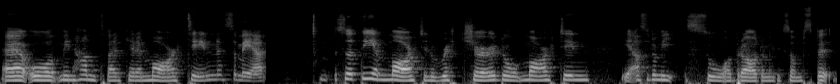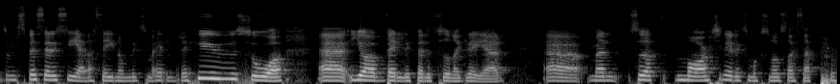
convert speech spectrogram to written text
Eh, och min hantverkare Martin som är, så att det är Martin och Richard och Martin alltså de är så bra, de, är liksom spe, de specialiserar sig inom liksom äldre hus och eh, gör väldigt, väldigt fina grejer. Eh, men så att Martin är liksom också någon slags så här pro-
